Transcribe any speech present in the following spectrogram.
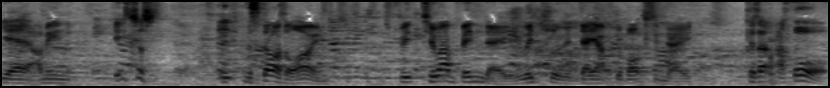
Yeah, I mean, it's just it, the stars aligned to have bin day literally the day after Boxing Day because I, I thought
